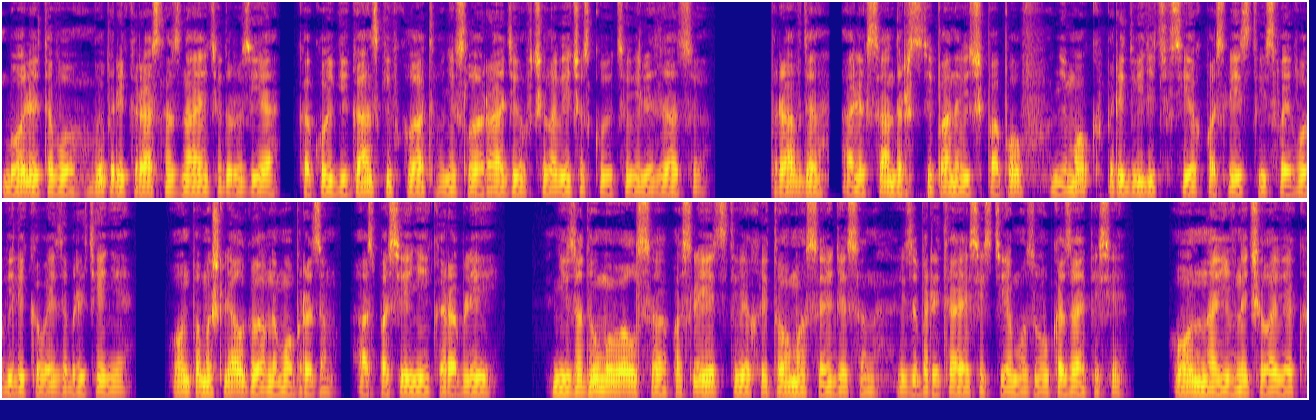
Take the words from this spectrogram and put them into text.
Более того, вы прекрасно знаете, друзья, какой гигантский вклад внесло радио в человеческую цивилизацию. Правда, Александр Степанович Попов не мог предвидеть всех последствий своего великого изобретения. Он помышлял главным образом о спасении кораблей, не задумывался о последствиях и Томас Эдисон, изобретая систему звукозаписи. Он, наивный человек,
